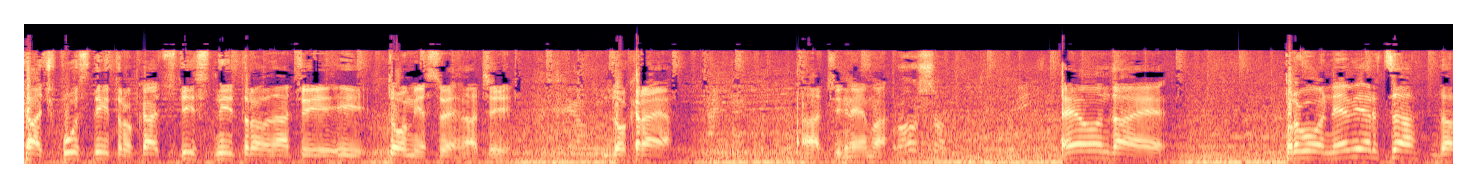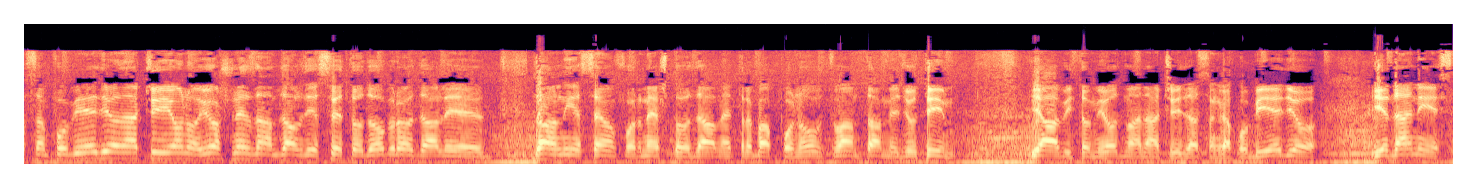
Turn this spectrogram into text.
kad ću pust nitro, kad ću stisnut nitro, znači, i to mi je sve, znači, do kraja. Znači, nema. E onda je prvo nevjerca da sam pobjedio, znači ono još ne znam da li je sve to dobro, da li, da li nije semafor nešto, da li ne treba ponoviti vam tam, međutim javi to mi odmah, znači da sam ga pobjedio. 11,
